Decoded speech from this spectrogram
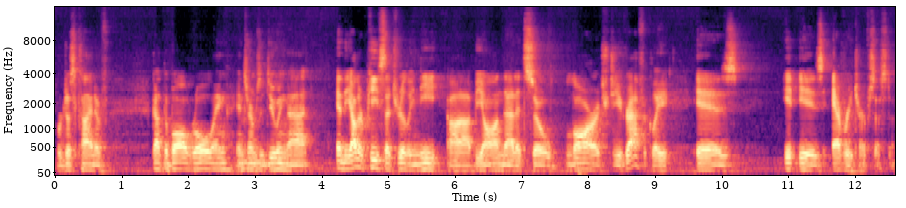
we're just kind of got the ball rolling in terms of doing that and the other piece that's really neat uh, beyond that it's so large geographically is it is every turf system.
